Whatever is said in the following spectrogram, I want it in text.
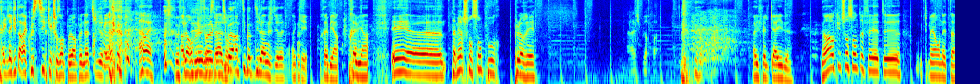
avec la guitare acoustique, quelque chose un peu, un peu nature. Ah ouais. Un peu fleur bleue petit comme ça. un, petit. Bob- un petit Bob Dylan, je dirais. Ok, très bien, très bien. Et euh, ta meilleure chanson pour pleurer? Ah, je pleure pas. Ah, il fait le caïd. Non, aucune chanson te fait. Te... Ou te met en état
